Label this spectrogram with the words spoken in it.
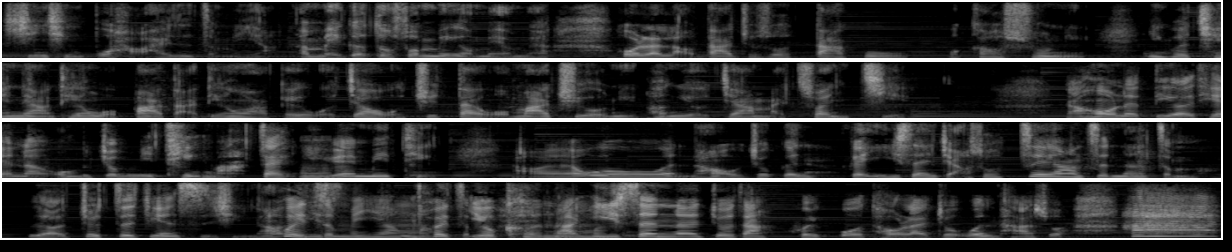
心情不好，还是怎么样？他每个都说没有，没有，没有。后来老大就说：“大姑，我告诉你，因为前两天我爸打电话给我，叫我去带我妈去我女朋友家买钻戒。然后呢，第二天呢，我们就 meeting 嘛，在医院 meeting，然后问问问，然后我就跟跟医生讲说，这样子呢，怎么？”就这件事情，然后会怎么样吗？会怎么有可能？然后医生呢就这样回过头来就问他说：“啊，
